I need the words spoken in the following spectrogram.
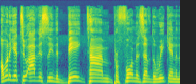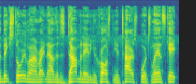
I want to get to obviously the big time performance of the weekend and the big storyline right now that is dominating across the entire sports landscape.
